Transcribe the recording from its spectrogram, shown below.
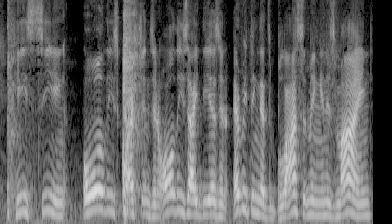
he's seeing all these questions and all these ideas and everything that's blossoming in his mind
